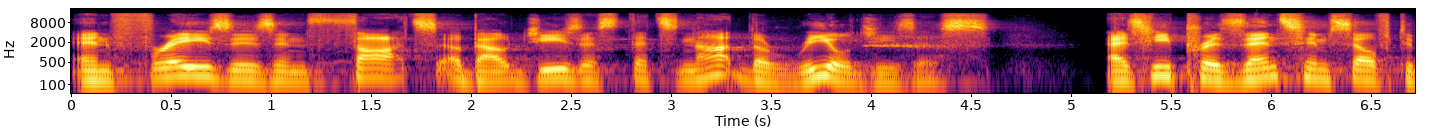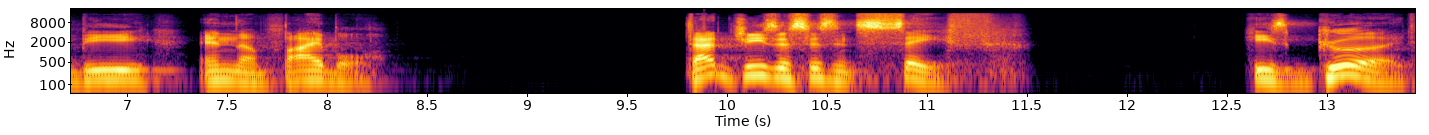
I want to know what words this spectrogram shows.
and phrases and thoughts about Jesus that's not the real Jesus as he presents himself to be in the Bible? That Jesus isn't safe. He's good.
